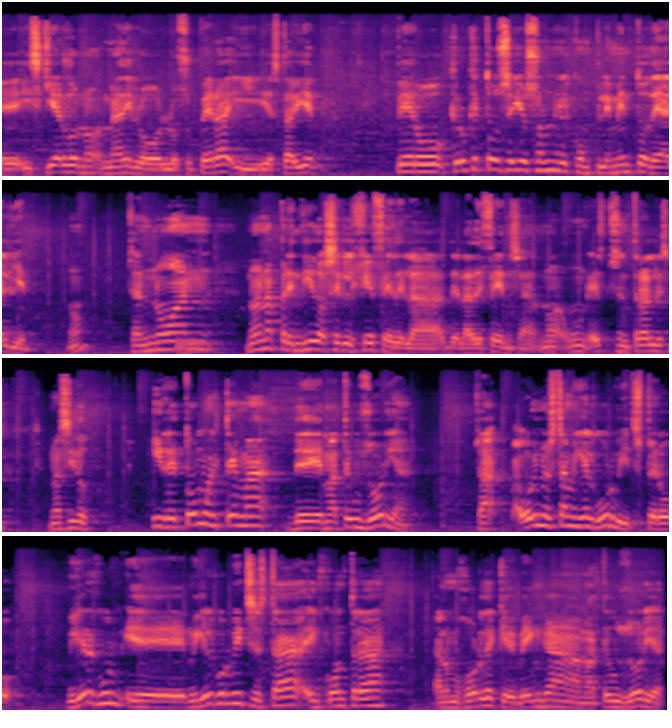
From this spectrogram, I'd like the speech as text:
Eh, izquierdo, no, nadie lo, supera y está bien. Pero creo que todos ellos son el complemento de alguien, ¿no? O sea, no han, no han aprendido a ser el jefe de la, de la defensa. ¿no? estos centrales no ha sido. Y retomo el tema de Mateus Doria. O sea, hoy no está Miguel Gurbitz, pero Miguel, eh, Miguel Gurbitz está en contra, a lo mejor, de que venga Mateus Doria.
